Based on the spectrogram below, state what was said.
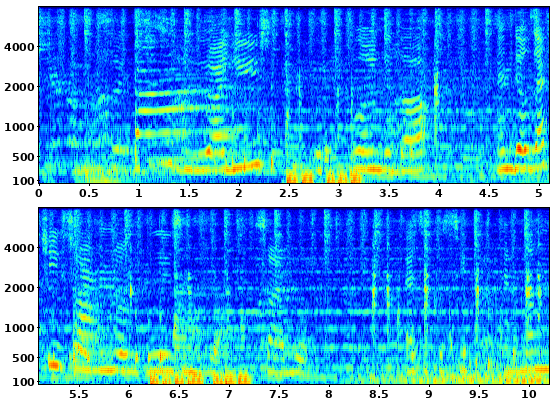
So this is the glue I use glow in the dark. And there was actually some of glues in the sidewalk, as you can see. And then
